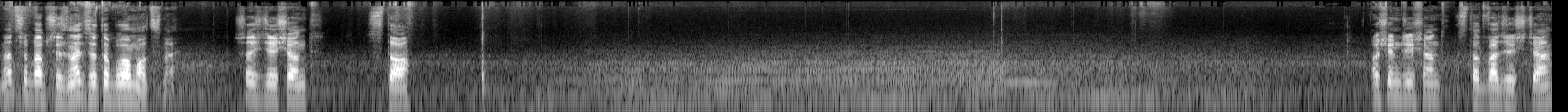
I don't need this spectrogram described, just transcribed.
No trzeba przyznać, że to było mocne. 60 100 80 120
